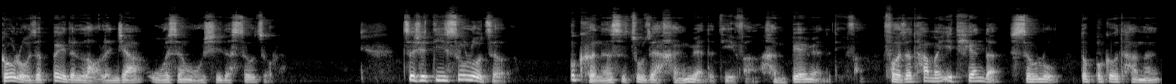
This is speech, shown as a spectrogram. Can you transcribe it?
佝偻着背的老人家无声无息地收走了。这些低收入者不可能是住在很远的地方、很边远的地方，否则他们一天的收入都不够他们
